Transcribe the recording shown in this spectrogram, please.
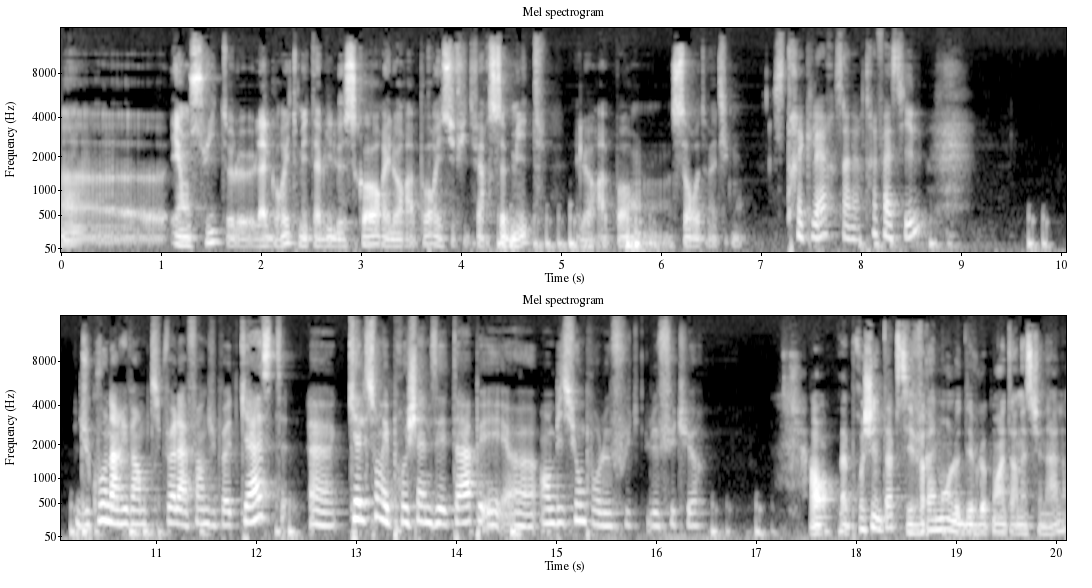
Euh, et ensuite, l'algorithme établit le score et le rapport. Il suffit de faire submit le rapport sort automatiquement. C'est très clair, ça a l'air très facile. Du coup, on arrive un petit peu à la fin du podcast. Euh, quelles sont les prochaines étapes et euh, ambitions pour le, le futur? Alors, la prochaine étape, c'est vraiment le développement international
